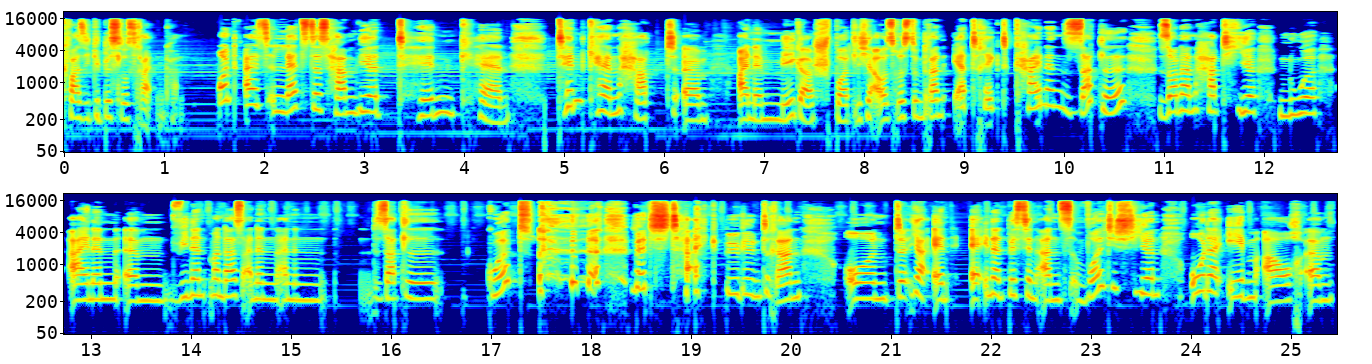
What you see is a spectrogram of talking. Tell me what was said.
quasi gebisslos reiten kann. Und als letztes haben wir Tin Can. Tin Can hat ähm, eine mega sportliche Ausrüstung dran. Er trägt keinen Sattel, sondern hat hier nur einen, ähm, wie nennt man das? Einen, einen Sattelgurt mit Steigbügeln dran. Und äh, ja, er, erinnert ein bisschen ans Voltigieren oder eben auch ähm,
